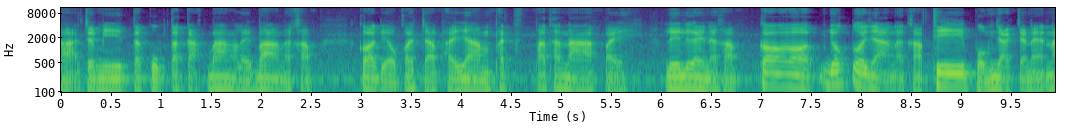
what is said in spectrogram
อาจจะมีตะกุกตะกักบ้างอะไรบ้างนะครับ ก็เดี๋ยวก็จะพยายามพัฒพัฒนาไปเรื่อยๆนะครับ ก็ยกตัวอย่างนะครับ ที่ผมอยากจะแนะน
